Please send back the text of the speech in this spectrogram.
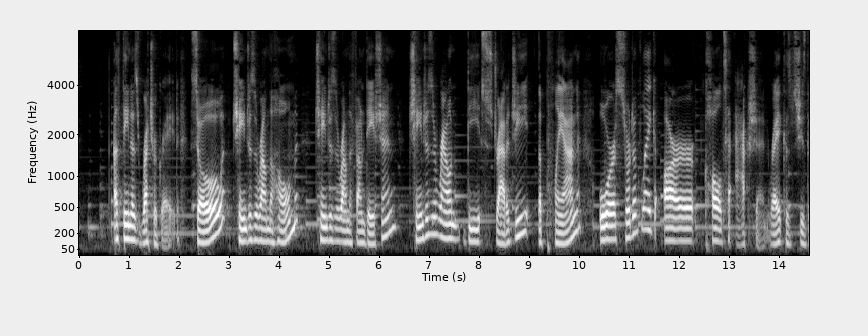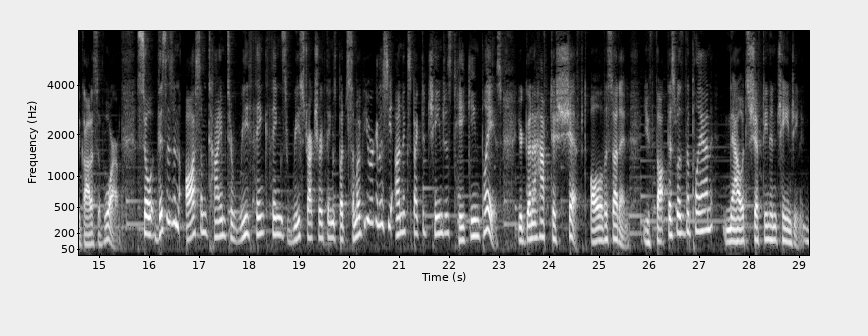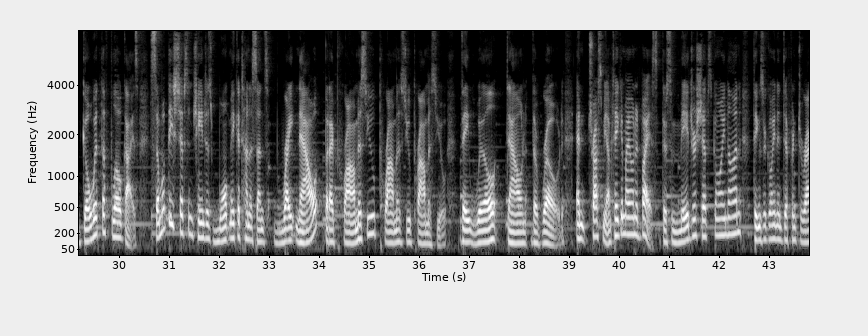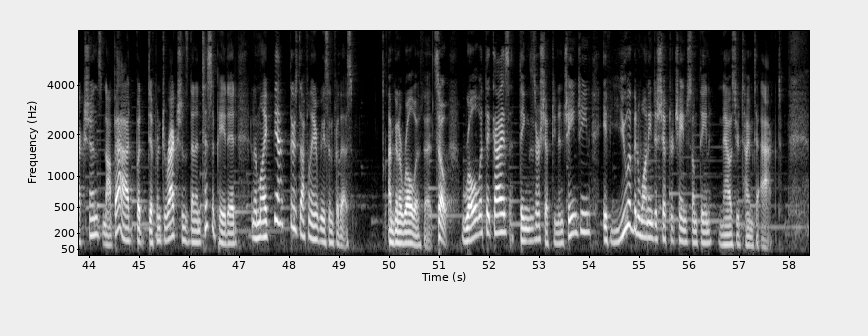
Athena's retrograde. So changes around the home, changes around the foundation, changes around the strategy, the plan, or sort of like our call to action, right? Because she's the goddess of war. So, this is an awesome time to rethink things, restructure things, but some of you are going to see unexpected changes taking place. You're going to have to shift all of a sudden. You thought this was the plan, now it's shifting and changing. Go with the flow, guys. Some of these shifts and changes won't make a ton of sense right now, but I promise you, promise you, promise you, they will down the road. And trust me, I'm taking my own advice. There's some major shifts going on. Things are going in different directions, not bad, but different directions than anticipated. And I'm like, yeah, there's definitely a reason for this. I'm going to roll with it. So, roll with it, guys. Things are shifting and changing. If you have been wanting to shift or change something, now's your time to act.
